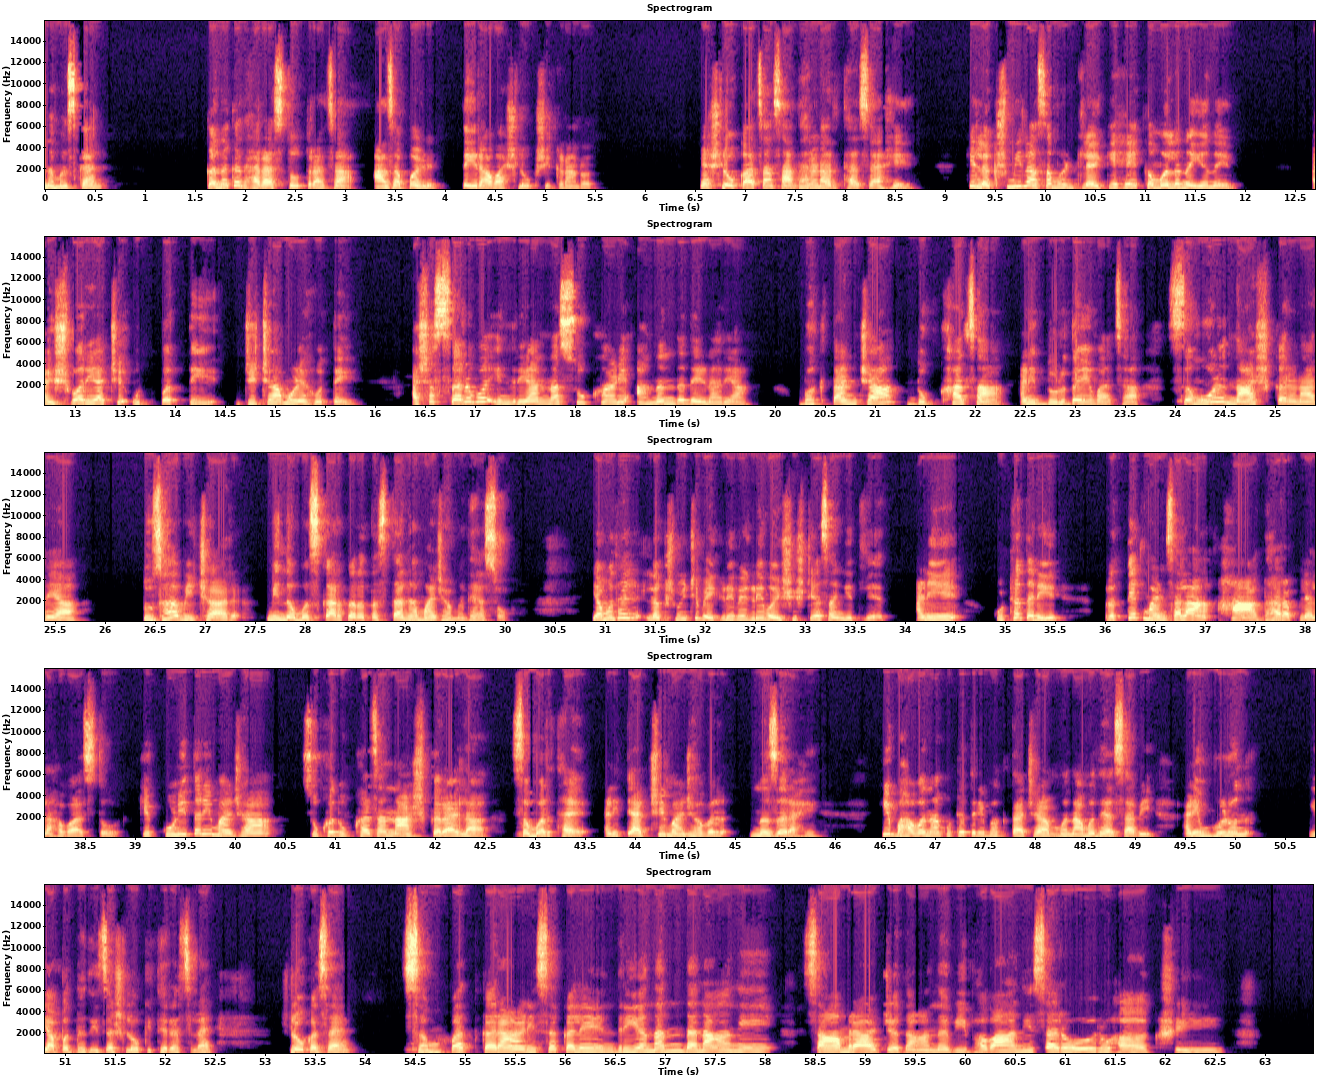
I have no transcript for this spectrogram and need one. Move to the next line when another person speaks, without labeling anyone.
नमस्कार. कनकधारा स्तोत्राचा आज आपण तेरावा श्लोक शिकणार आहोत. या श्लोकाचा साधारण अर्थ असा आहे की लक्ष्मीला असं म्हटलंय की हे कमल नयने ऐश्वर्याची उत्पत्ती जिच्यामुळे होते अशा सर्व इंद्रियांना सुख आणि आनंद देणाऱ्या भक्तांच्या दुःखाचा आणि दुर्दैवाचा समूळ नाश करणाऱ्या तुझा विचार मी नमस्कार करत असताना माझ्यामध्ये असो. यामध्ये लक्ष्मीची वेगळी वेगळी वैशिष्ट्ये सांगितली आहेत आणि कुठंतरी प्रत्येक माणसाला हा आधार आपल्याला हवा असतो की कुणीतरी माझ्या सुखदुःखाचा नाश करायला समर्थ आहे आणि त्याची माझ्यावर नजर आहे. ही भावना कुठेतरी भक्ताच्या मनामध्ये असावी आणि म्हणून या पद्धतीचा श्लोक इथे रचलाय. श्लोक असा आहे संपत्कर आणि सकलेंद्रिय नंदनाने साम्राज्य दान विभवानी सरोरुहाक्षी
